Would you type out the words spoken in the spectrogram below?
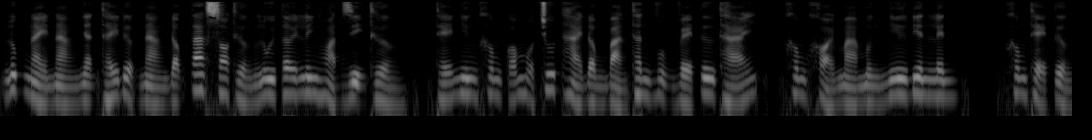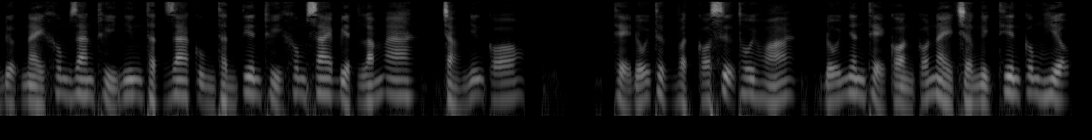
lúc này nàng nhận thấy được nàng động tác so thường lui tơi linh hoạt dị thường, thế nhưng không có một chút hài đồng bản thân vụng về tư thái, không khỏi mà mừng như điên lên. Không thể tưởng được này không gian thủy nhưng thật ra cùng thần tiên thủy không sai biệt lắm a chẳng những có thể đối thực vật có sự thôi hóa, đối nhân thể còn có này chờ nghịch thiên công hiệu.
